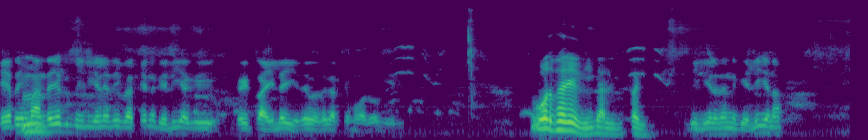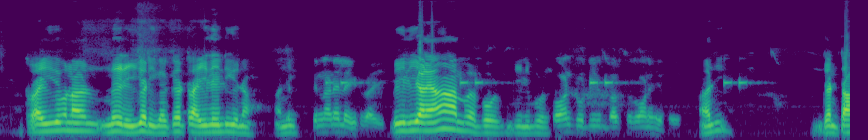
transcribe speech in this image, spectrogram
ਇਹ ਤੁਸੀਂ ਹੂੰ। ਮੰਨਦੇ ਜੋ ਕਿ ਬਿਜਲੀ ਵਾਲਿਆਂ ਦੀ ਵਾਕਈ ਨਗੇਲੀ ਹੈ ਕਿ ਜਿਹੜੀ ਟਰਾਈ ਲਈ ਤੇ ਉਹਦੇ ਕਰਕੇ ਮੌਤ ਹੋ ਗਈ ਉਹ ਤਾਂ ਫਿਰ ਹੈਗੀ ਗੱਲ ਭਾਈ। ਬਿਜਲੀ ਵਾਲਿਆਂ ਦੀ ਨਗੇਲੀ ਹੈ ਨਾ। ਟਰਾਈ ਦੇ ਨਾਲ ਹਨੇਰੀ ਝੜੀ ਕਰਕੇ ਟਰਾਈ ਲੈ ਲਈ ਨਾ। ਹਾਂਜੀ। ਕਿੰਨਾਂ ਨੇ ਲਈ ਟਰਾਈ? ਬਿਜਲੀ ਵਾਲਿਆਂ ਹਾਂ ਬੋਲ ਬਿਜਲੀ ਬੋਲ। ਕੌਣ ਡਿਊਟੀ ਬਖਸ਼ ਕੌਣ ਹੈ ਤੇ ਹਾਂਜੀ। ਜੰਟਾ।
